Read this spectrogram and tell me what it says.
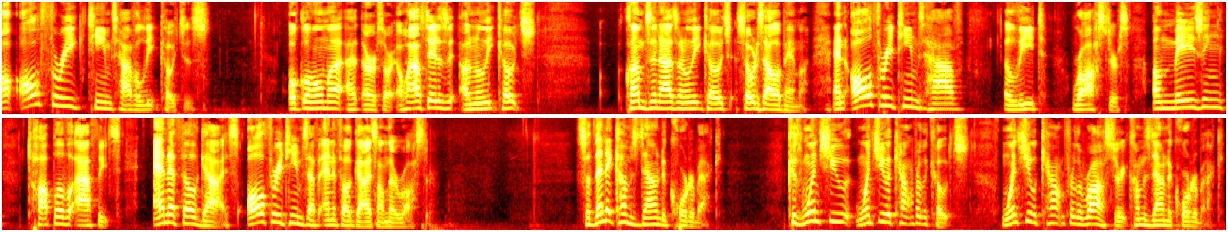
All three teams have elite coaches. Oklahoma, or sorry, Ohio State is an elite coach. Clemson has an elite coach. So does Alabama. And all three teams have elite rosters. Amazing top level athletes. NFL guys. All three teams have NFL guys on their roster. So then it comes down to quarterback. Because once you once you account for the coach, once you account for the roster, it comes down to quarterback.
